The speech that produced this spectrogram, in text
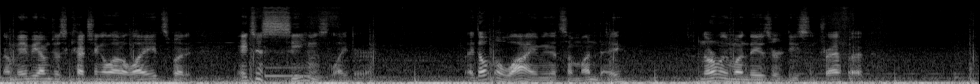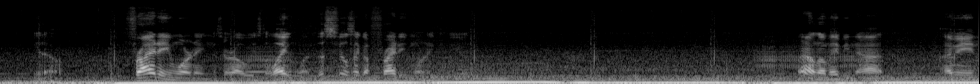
Now, maybe I'm just catching a lot of lights, but it just seems lighter. I don't know why. I mean, it's a Monday. Normally Mondays are decent traffic. You know, Friday mornings are always the light one. This feels like a Friday morning commute. I don't know, maybe not. I mean,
